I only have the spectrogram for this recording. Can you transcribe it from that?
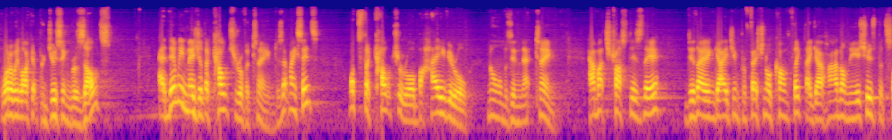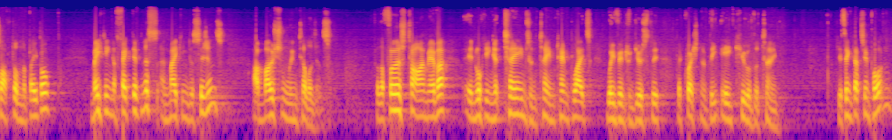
what are we like at producing results? And then we measure the culture of a team. Does that make sense? What's the culture or behavioural norms in that team? How much trust is there? Do they engage in professional conflict? They go hard on the issues but soft on the people. Meeting effectiveness and making decisions. Emotional intelligence. For the first time ever, in looking at teams and team templates, we've introduced the, the question of the EQ of the team. Do you think that's important?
